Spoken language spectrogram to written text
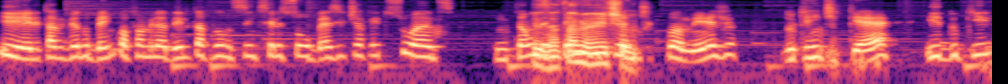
E ele tá vivendo bem com a família dele, tá falando assim que se ele soubesse, ele tinha feito isso antes. Então, Exatamente. depende do que a gente planeja, do que a gente quer e do que,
